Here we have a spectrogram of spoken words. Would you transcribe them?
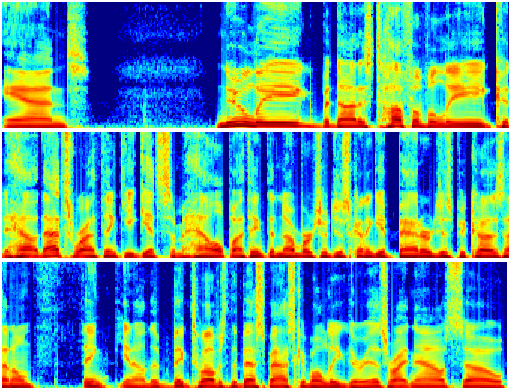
and new league, but not as tough of a league could help. That's where I think he gets some help. I think the numbers are just going to get better just because I don't think, you know, the Big 12 is the best basketball league there is right now. So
